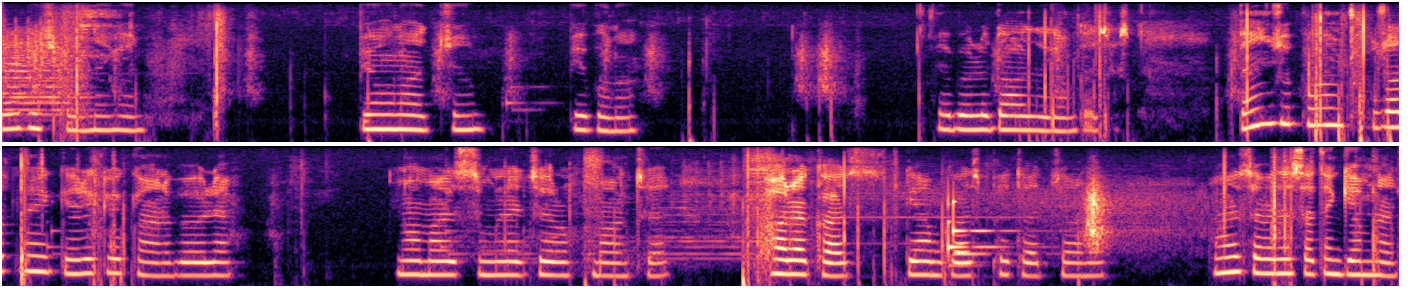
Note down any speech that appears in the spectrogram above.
Ve hiçbirinden gel. Bir ona atacağım. Bir buna. Ve böyle daha hızlı gem kasacağız. Bence bu oyunu çok uzatmaya gerek yok yani böyle. Normal simülatör mantığı. Para kas, gem kas, pet aç yani. Her seferinde zaten gemler aç.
